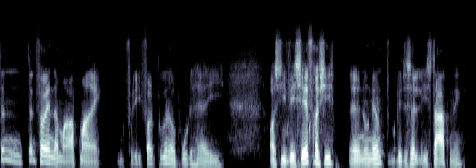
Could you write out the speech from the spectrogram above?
den, den forventer mig ret meget af, fordi folk begynder at bruge det her i, også i VCF-regi. Øh, nu nævnte vi det selv i starten, ikke?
